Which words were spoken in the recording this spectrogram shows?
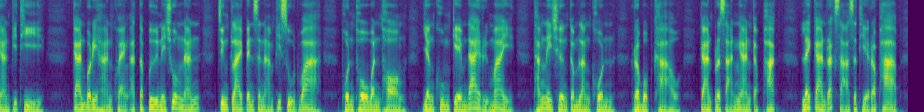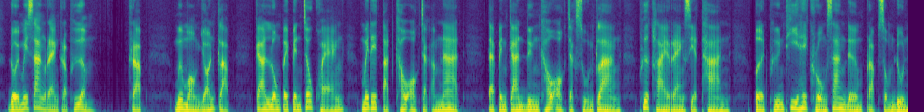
งานพิธี การบริหารแขวงอัตปือในช่วงนั้น จึงกลายเป็นสนามพิสูจน์ว่าพลโทวันทองยังคุมเกมได้หรือไม่ ทั้งในเชิงกำลังคน ระบบข่าว การประสานงานกับพัก และการรักษาเสถียรภาพ โดยไม่สร้างแรงกระเพื่อม ครับ เมื่อมองย้อนกลับ การลงไปเป็นเจ้าแขวง ไม่ได้ตัดเขาออกจากอำนาจ แต่เป็นการดึงเขาออกจากศูนย์กลาง เพื่อคลายแรงเสียดทาน เปิดพื้นที่ให้โครงสร้างเดิมปรับสมดุล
